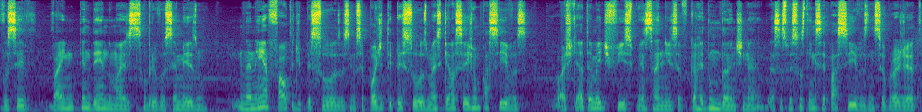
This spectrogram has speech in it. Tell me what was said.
você vai entendendo mais sobre você mesmo. Não é nem a falta de pessoas, assim, você pode ter pessoas, mas que elas sejam passivas. Eu acho que é até meio difícil pensar nisso, fica redundante, né? Essas pessoas têm que ser passivas no seu projeto,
